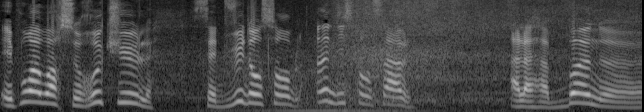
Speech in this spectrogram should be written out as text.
Et pour avoir ce recul, cette vue d'ensemble indispensable à la bonne, euh,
